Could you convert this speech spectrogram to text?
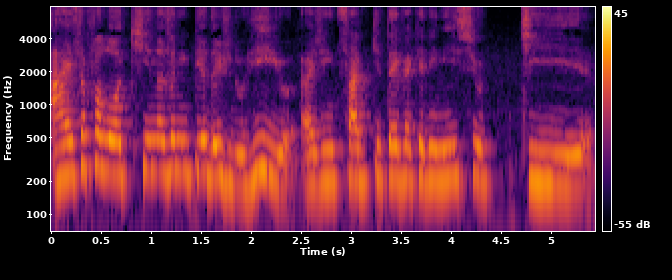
A Raíssa falou que nas Olimpíadas do Rio, a gente sabe que teve aquele início que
